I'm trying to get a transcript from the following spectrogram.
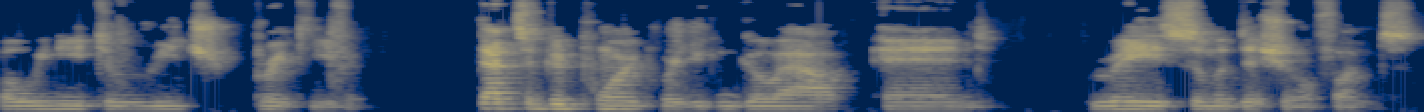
but we need to reach break even. That's a good point where you can go out and raise some additional funds.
